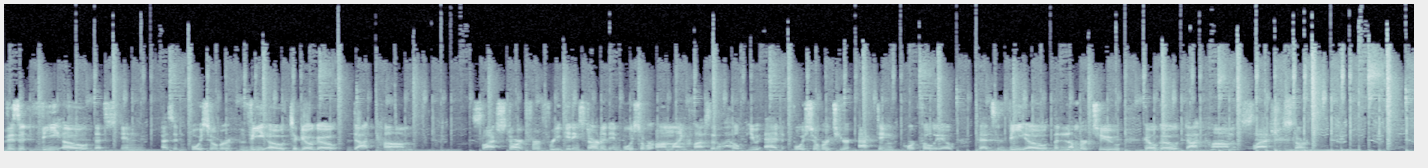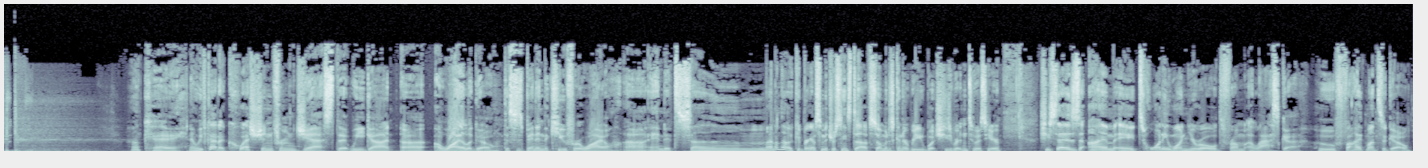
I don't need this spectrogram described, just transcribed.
Visit VO, that's in as in voiceover, VO2GoGo.com slash start for a free getting started in voiceover online class that'll help you add voiceover to your acting portfolio. That's VO, the number two, gogo.com slash start. Okay, now we've got a question from Jess that we got uh, a while ago. This has been in the queue for a while, uh, and it's um, I don't know. It could bring up some interesting stuff. So I'm just going to read what she's written to us here. She says, "I'm a 21 year old from Alaska who five months ago."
